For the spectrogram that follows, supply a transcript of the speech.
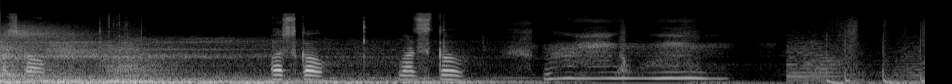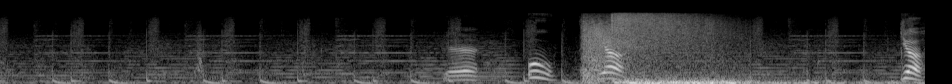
Let's go. Let's go. Let's go. Yeah. Ooh. Yeah. Yeah.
